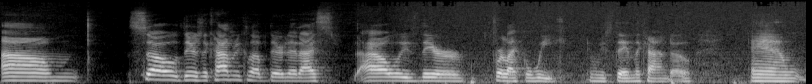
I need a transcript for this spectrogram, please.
um. So there's a comedy club there that I I always there for like a week, and we stay in the condo, and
